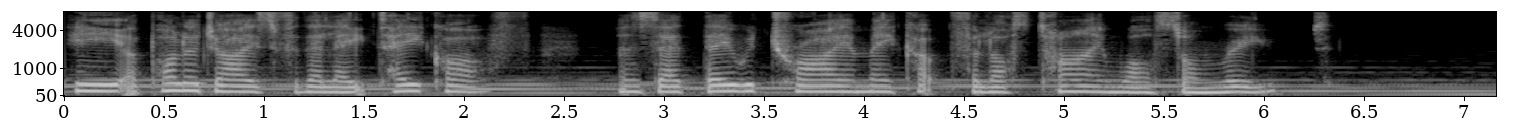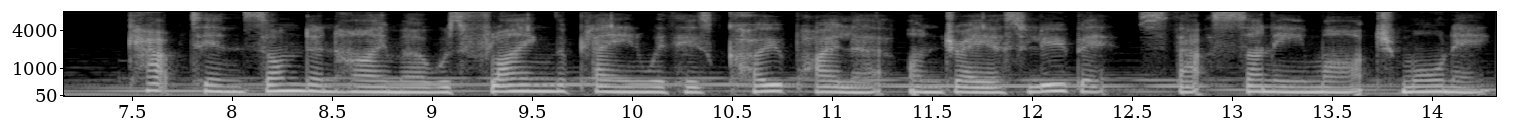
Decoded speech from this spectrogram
He apologized for the late takeoff and said they would try and make up for lost time whilst en route. Captain Sondenheimer was flying the plane with his co pilot Andreas Lubitz that sunny March morning.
